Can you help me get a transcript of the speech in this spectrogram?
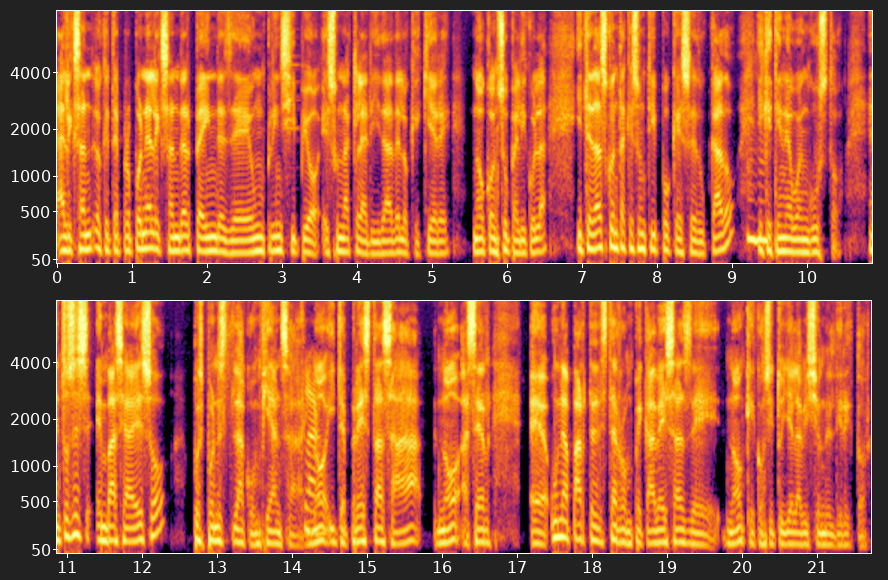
Alexander, lo que te propone Alexander Payne desde un principio es una claridad de lo que quiere, no con su película, y te das cuenta que es un tipo que es educado y que tiene buen gusto. Entonces, en base a eso, pues pones la confianza, Claro. ¿no? Y te prestas a, ¿no? Hacer eh, una parte de este rompecabezas de, ¿no? Que constituye la visión del director.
